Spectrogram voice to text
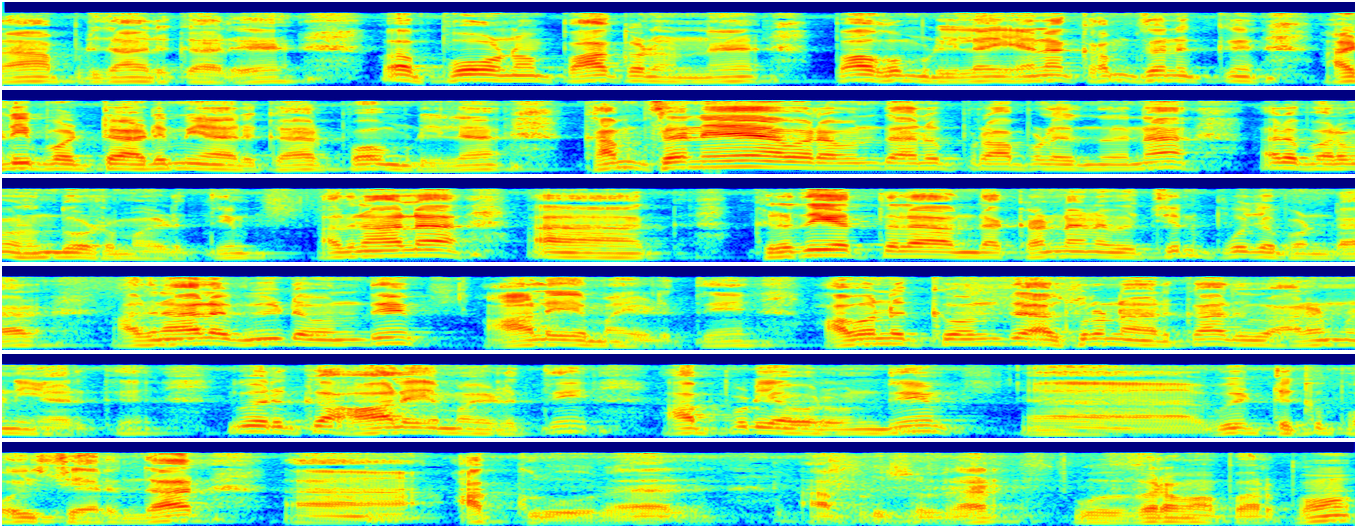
தான் அப்படி தான் இருக்கார் போகணும் பார்க்கணும்னு பார்க்க முடியல. ஏன்னா கம்சனுக்கு அடிபட்டு அடிமை வறுமையாக இருக்கார் போக முடியல. கம்சனே அவரை வந்து அனுப்புறாப்பில் இருந்ததுன்னா அது பரம சந்தோஷமாக எடுத்து அதனால் கிருதயத்தில் அந்த கண்ணனை வச்சுன்னு பூஜை பண்ணுறார் அதனால் வீடை வந்து ஆலயமாக எடுத்து அவனுக்கு வந்து அசுரனாக இருக்கா அது அரண்மனையாக இருக்குது இவருக்கு ஆலயமாக எடுத்து அப்படி அவர் வந்து வீட்டுக்கு போய் சேர்ந்தார். அக்ரூரர் அப்படி சொல்கிறார் விவரமாக பார்ப்போம்.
